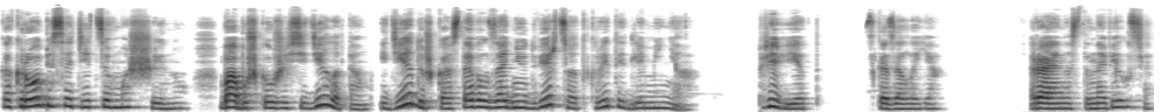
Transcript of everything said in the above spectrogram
как Робби садится в машину. Бабушка уже сидела там, и дедушка оставил заднюю дверцу открытой для меня. «Привет», — сказала я. Райан остановился,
